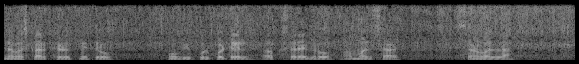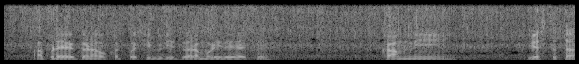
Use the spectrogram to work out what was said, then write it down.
નમસ્કાર ખેડૂત મિત્રો. હું વિપુલ પટેલ, અક્ષર એગ્રો, અમલસાડ, સણવલ્લા. આપણે ઘણા વખત પછી વીડિયો દ્વારા મળી રહ્યા છે. કામની વ્યસ્તતા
